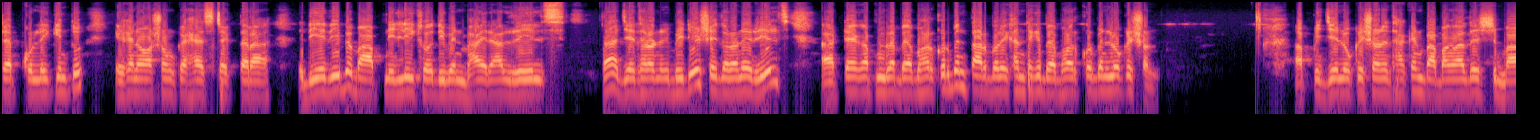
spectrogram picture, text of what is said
ট্যাপ করলেই কিন্তু এখানে অসংখ্য হ্যাশট্যাগ তারা দিয়ে দিবে বা আপনি লিখেও দিবেন ভাইরাল রিলস হ্যাঁ যে ধরনের ভিডিও সেই ধরনের রিলস ট্যাগ আপনারা ব্যবহার করবেন, তারপর এখান থেকে ব্যবহার করবেন লোকেশন আপনি যে লোকেশনে থাকেন বা বাংলাদেশ বা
